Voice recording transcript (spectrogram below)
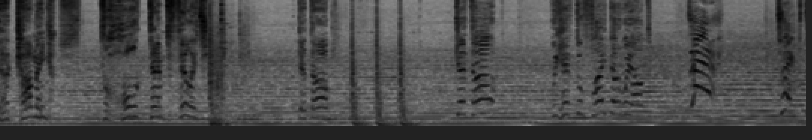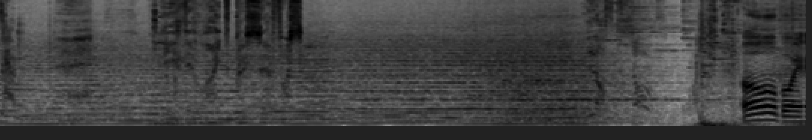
They're coming! The whole damned village! Get up! Get up! We have to fight our way out! There! Take them! May the light preserve us. Lost! Oh boy.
